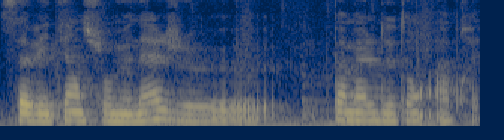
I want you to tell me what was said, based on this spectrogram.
ça avait été un surmenage pas mal de temps après.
